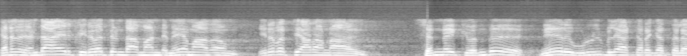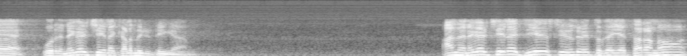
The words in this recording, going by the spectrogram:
கடந்த ரெண்டாயிரத்தி இருபத்தி ரெண்டாம் ஆண்டு மே மாதம் இருபத்தி ஆறாம் நாள் சென்னைக்கு வந்து நேரு உள் விளையாட்டரங்கத்தில் ஒரு நிகழ்ச்சியில கலந்துக்கிட்டீங்க அந்த நிகழ்ச்சியில ஜிஎஸ்டி நிலுவைத் தொகையை தரணும்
